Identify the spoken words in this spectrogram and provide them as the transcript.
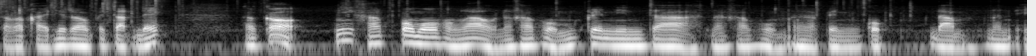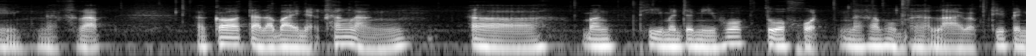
สำหรับใครที่เราไปจัดเด็ก แล้วก็ นี่ครับโปรโมของเรานะครับผมเกรนนินจานะครับผมอ่าเป็นกบดำนั่นเองนะครับ แล้วก็แต่ละใบเนี่ยข้างหลังเอ่อบางทีมันจะมีพวกตัวขดนะครับผมอ่าลายแบบที่เป็น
